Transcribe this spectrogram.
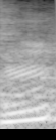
응?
